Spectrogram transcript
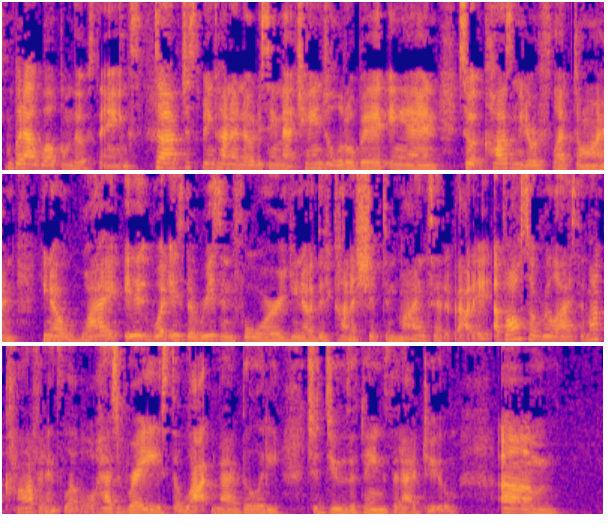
but I welcome those things. So I've just been kind of noticing that change a little bit. And so it caused me to reflect on, you know, why, it, what is the reason for, you know, the kind of shift in mindset about it. I've also realized that my confidence level has raised a lot in my ability to do the things that I do. Um,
